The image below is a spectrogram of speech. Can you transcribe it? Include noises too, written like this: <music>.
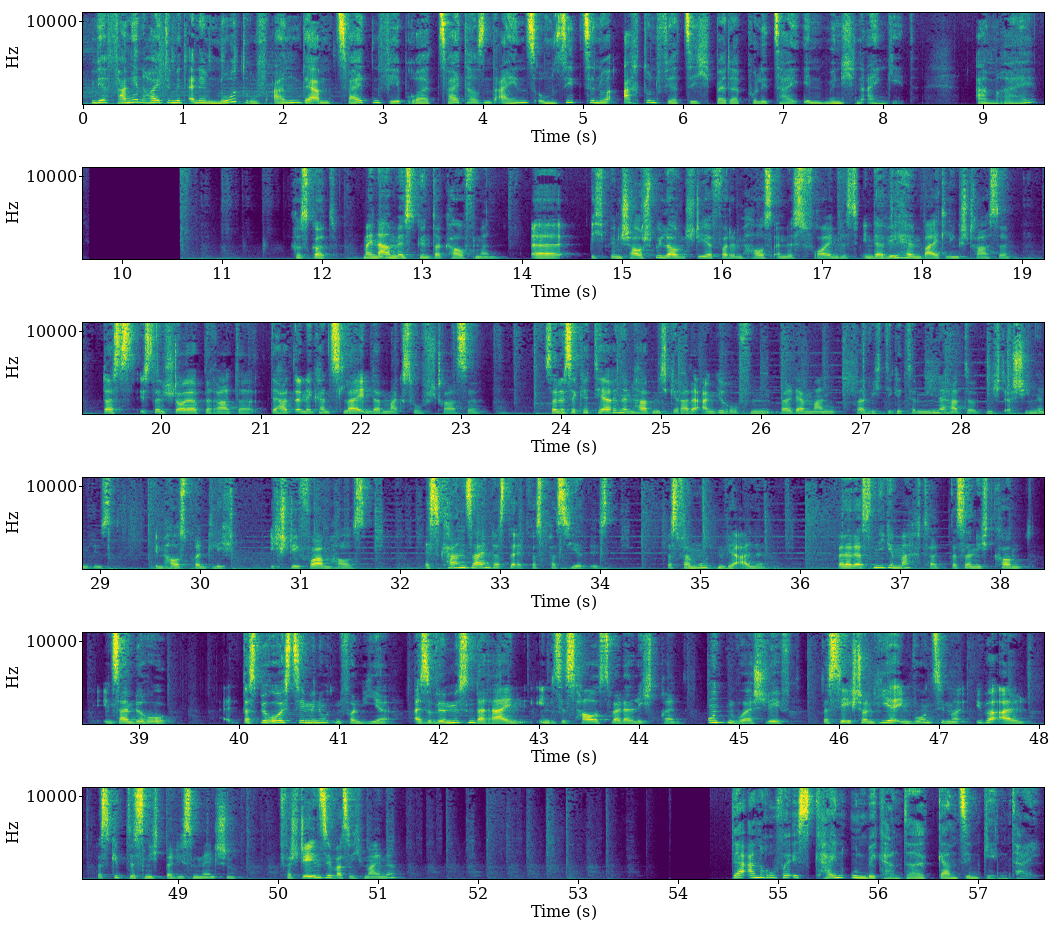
Wir fangen heute mit einem Notruf an, der am 2. Februar 2001 um 17.48 Uhr bei der Polizei in München eingeht. Amrei? Grüß Gott, mein Name ist Günter Kaufmann. Äh, ich bin Schauspieler und stehe vor dem Haus eines Freundes in der Wilhelm-Weidling-Straße. Das ist ein Steuerberater, der hat eine Kanzlei in der Maxhofstraße. Seine Sekretärinnen haben mich gerade angerufen, weil der Mann drei wichtige Termine hatte und nicht erschienen ist. Im Haus brennt Licht. Ich stehe vor dem Haus. Es kann sein, dass da etwas passiert ist. Das vermuten wir alle. Weil er das nie gemacht hat, dass er nicht kommt. In sein Büro. Das Büro ist zehn Minuten von hier. Also wir müssen da rein, in dieses Haus, weil da Licht brennt. Unten, wo er schläft. Das sehe ich schon hier im Wohnzimmer, überall. Das gibt es nicht bei diesen Menschen. Verstehen Sie, was ich meine? Der Anrufer ist kein Unbekannter, ganz im Gegenteil.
